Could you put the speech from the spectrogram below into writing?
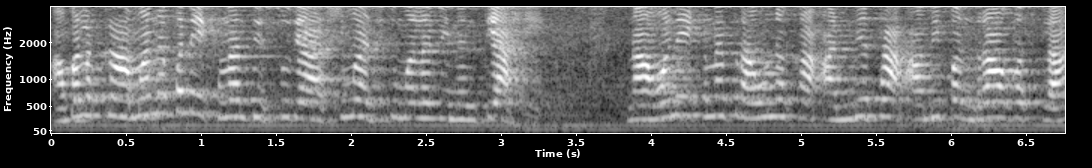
आम्हाला कामानं पण एकनाथ दिसू द्या अशी माझी तुम्हाला विनंती आहे. नावाने एकनाथ राहू नका. अन्यथा आम्ही पंधरा ऑगस्टला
